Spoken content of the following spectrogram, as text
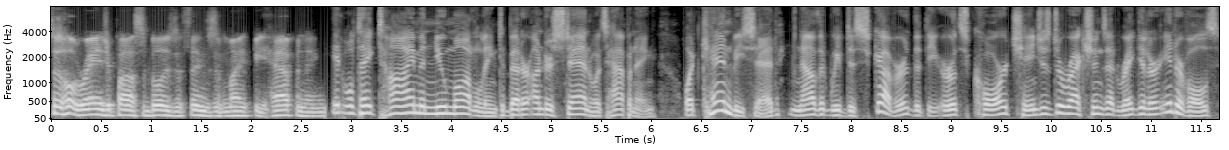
so a whole range of possibilities of things that might be happening. It will take time and new modeling to better understand what's happening. What can be said, now that we've discovered that the Earth's core changes directions at regular intervals,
